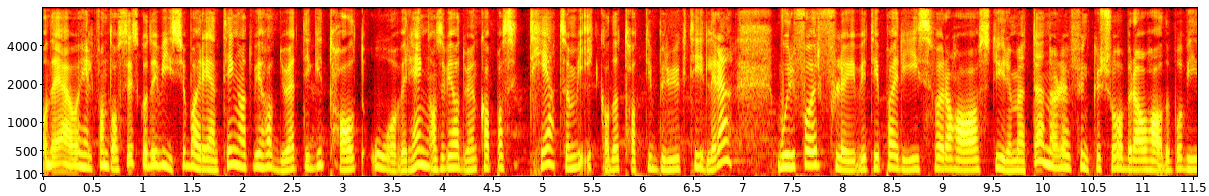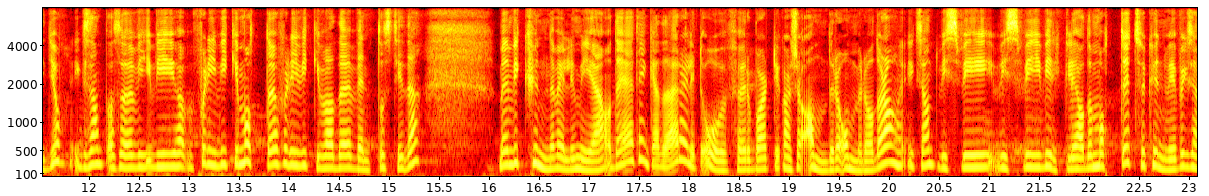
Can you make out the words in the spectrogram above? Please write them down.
Og det er jo helt fantastisk. Og det viser jo bare én ting, at vi hadde jo et digitalt overheng. Altså vi hadde jo en kapasitet som vi ikke hadde tatt i bruk tidligere. Hvorfor fløy vi til Paris for å ha styremøte, når det funker så bra å ha det på video? Altså vi, vi, fordi vi ikke måtte, fordi vi ikke hadde vent oss til det. Men vi kunne veldig mye, og det tenker jeg der er litt overførbart til kanskje andre områder. da, hvis vi, hvis, vi, virkelig hadde måttet, så kunne vi f.eks.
